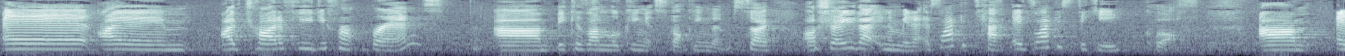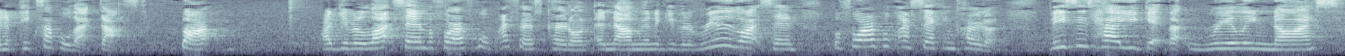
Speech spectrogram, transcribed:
and I am I've tried a few different brands um, because I'm looking at stocking them. So I'll show you that in a minute. It's like a tack, it's like a sticky cloth, um, and it picks up all that dust. But I give it a light sand before I put my first coat on, and now I'm going to give it a really light sand before I put my second coat on. This is how you get that really nice,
